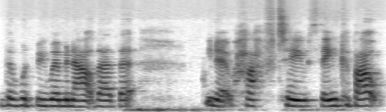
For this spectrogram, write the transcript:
there would be women out there that you know have to think about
